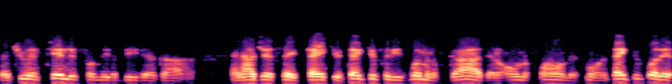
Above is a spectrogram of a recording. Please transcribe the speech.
that you intended for me to be there, God. And I just say thank you. Thank you for these women of God that are on the phone this morning. Thank you for their,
